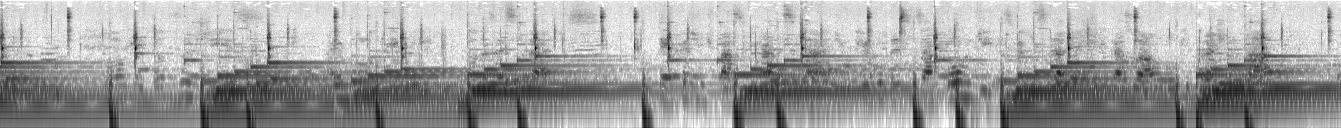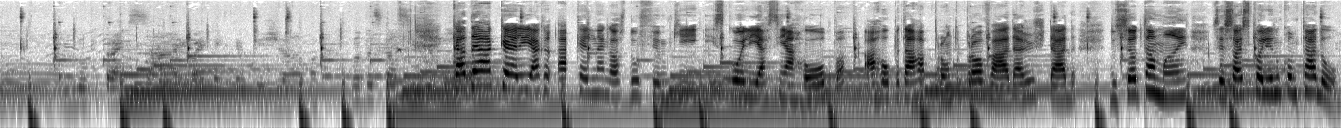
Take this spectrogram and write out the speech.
Cadê aquele, aquele negócio do filme que escolhia assim a roupa? A roupa tava pronta, provada, ajustada, do seu tamanho. Você só escolhia no computador.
